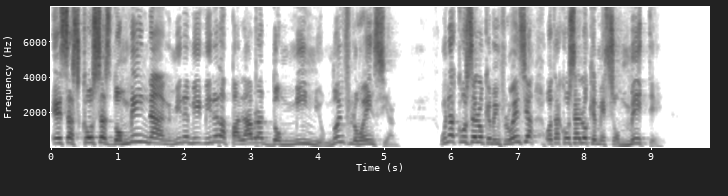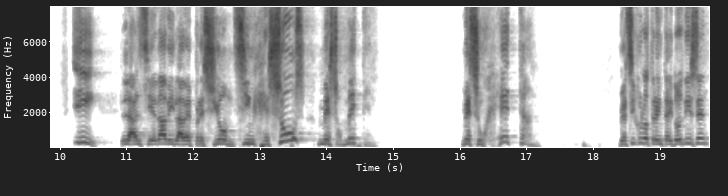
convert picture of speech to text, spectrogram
Esas cosas dominan, mire, mire la palabra dominio, no influencian. Una cosa es lo que me influencia, otra cosa es lo que me somete. Y la ansiedad y la depresión sin Jesús me someten, me sujetan. Versículo 32 dicen,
